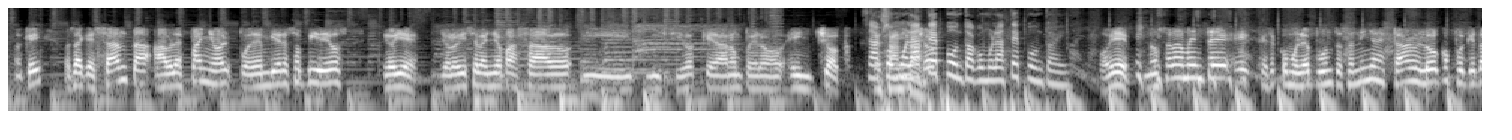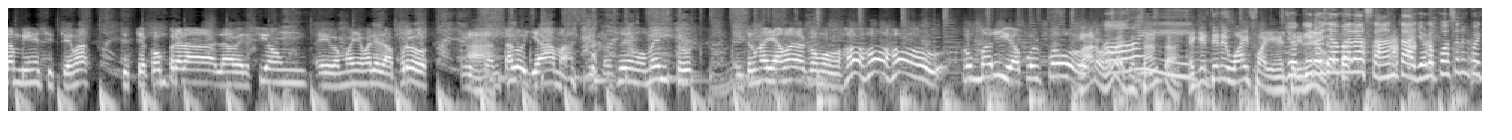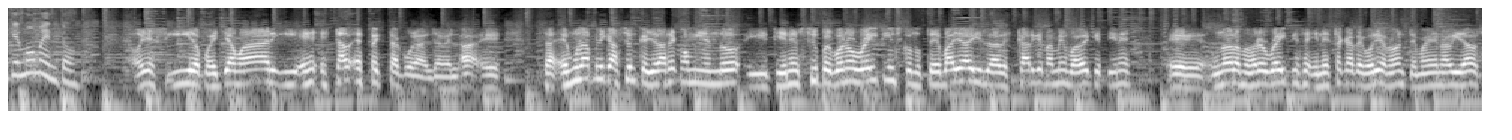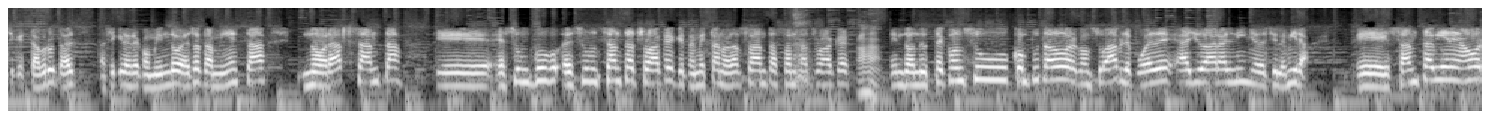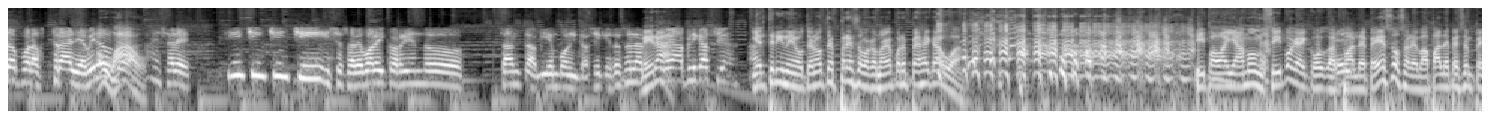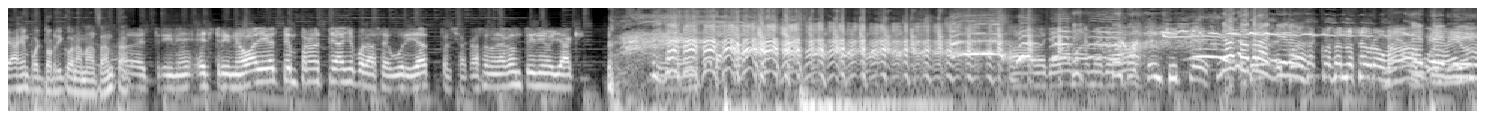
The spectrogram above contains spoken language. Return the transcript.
¿ok? O sea que Santa habla español, puede enviar esos videos y oye, yo lo hice el año pasado y mis hijos quedaron pero en shock. O sea, acumulaste puntos, acumulaste puntos ahí. Oye, no solamente eh, que se acumuló puntos, esos niños estaban locos porque también el sistema, si usted compra la, la versión, eh, vamos a llamarle la Pro, eh, Ah. Santa lo llama. Entonces de momento entra una llamada como, ho, ho, ho, con María, por favor. Claro, no, ese es. Santa. Es que él tiene wifi en el Yo trineo. quiero llamar a Santa. Yo lo puedo hacer en cualquier momento. Oye, sí, lo puedes llamar y es- está espectacular, de verdad. eh, o sea, es una aplicación que yo la recomiendo y tiene súper buenos ratings. Cuando usted vaya y la descargue también va a ver que tiene eh, uno de los mejores ratings en esta categoría, ¿no? El tema de Navidad, así que está brutal. Así que les recomiendo eso. También está Norad Santa, que es un Google, es un Santa Tracker, que también está Norad Santa, Santa Tracker, Ajá. en donde usted con su computadora, con su app, le puede ayudar al niño, decirle, mira, eh, Santa viene ahora por Australia, mira Oh, wow. va". Y sale, chin, chin, chin, chin, y se sale por ahí corriendo Santa, bien bonito. Así que esas son las Mira. tres aplicaciones. Y el trineo, ¿usted no te expresa para cuando vaya por el peaje de Cagua? y para Bayamón, sí, porque con un par de pesos se le va a par de pesos en peaje en Puerto Rico nada más, Santa. El, trine- el trineo va a llegar temprano este año por la seguridad, por si acaso no le haga un trineo Jackie. Ah, me quedo mal, me quedo mal. Un chiste. No, no, tranquilo. Esas cosas no se bromean. No,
